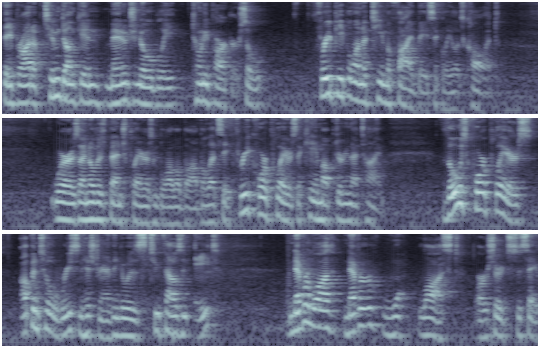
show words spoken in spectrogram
they brought up Tim Duncan, Manu Ginobili, Tony Parker. So three people on a team of five, basically. Let's call it. Whereas I know there's bench players and blah blah blah, but let's say three core players that came up during that time. Those core players, up until recent history, I think it was 2008, never lost, never w- lost, or sorry to say,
